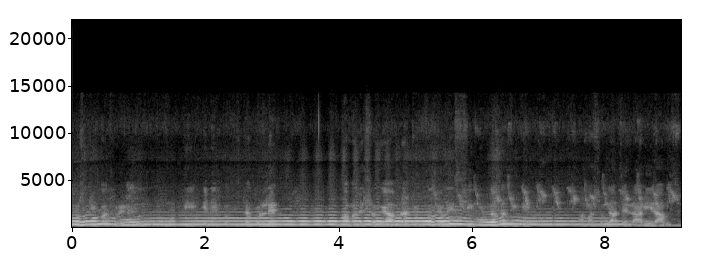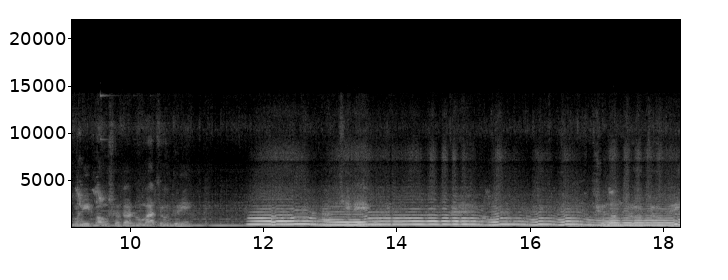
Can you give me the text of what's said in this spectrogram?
ষষ্ঠী পাথরের মূর্তি এনে প্রতিষ্ঠা করলেন। আমাদের সঙ্গে আমরা আমার সঙ্গে আছে রানী রামসমণির বংশধর রুমা চৌধুরী। ছেলে সুমন্ত্র চৌধুরী,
